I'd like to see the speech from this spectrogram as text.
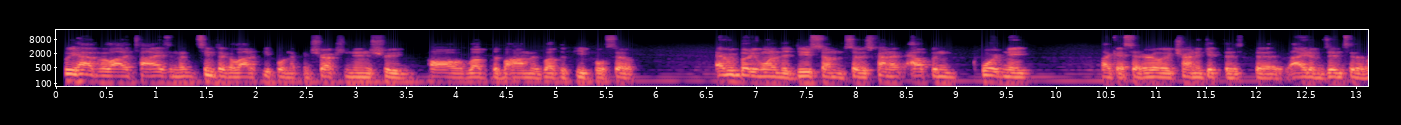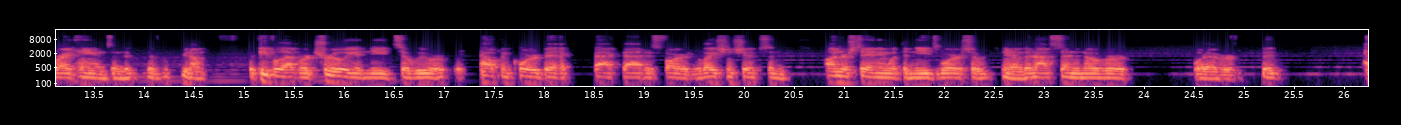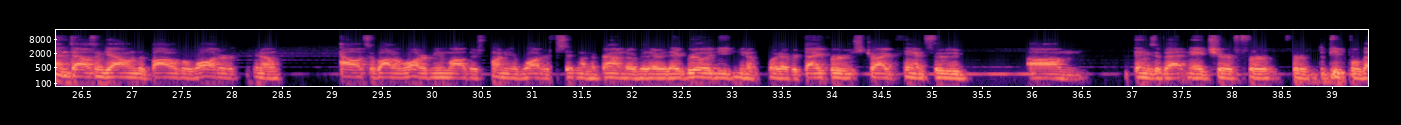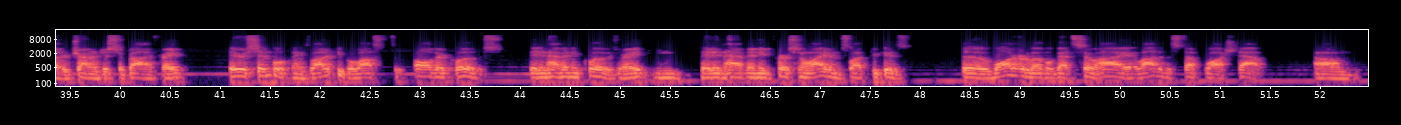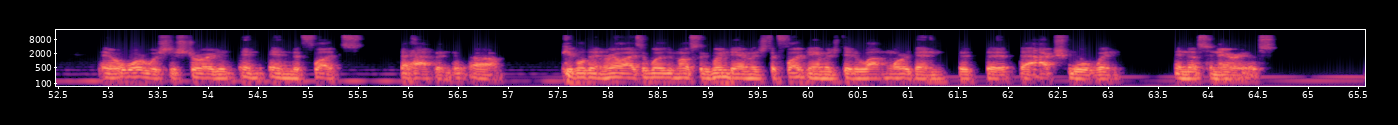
We have a lot of ties, and it seems like a lot of people in the construction industry all love the Bahamas, love the people. So everybody wanted to do something. So it's kind of helping coordinate, like I said earlier, trying to get the, the items into the right hands and the, the you know the people that were truly in need. So we were helping quarterback back that as far as relationships and understanding what the needs were. So you know they're not sending over whatever the ten thousand gallons of bottled water, you know, pallets of bottled water. Meanwhile, there's plenty of water sitting on the ground over there. They really need you know whatever diapers, dry canned food. Um, things of that nature for for the people that are trying to just survive right they were simple things a lot of people lost all their clothes they didn't have any clothes right and they didn't have any personal items left because the water level got so high a lot of the stuff washed out um, or was destroyed in, in, in, the floods that happened. Uh, people didn't realize it wasn't mostly wind damage. The flood damage did a lot more than the, the, the actual wind in those scenarios.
